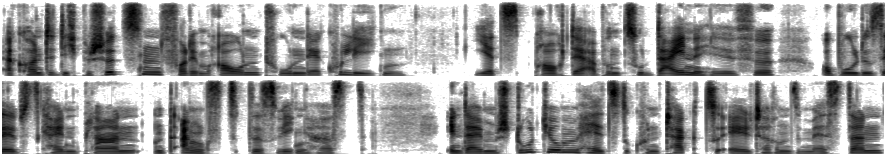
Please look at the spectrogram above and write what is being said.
Er konnte dich beschützen vor dem rauen Ton der Kollegen. Jetzt braucht er ab und zu deine Hilfe, obwohl du selbst keinen Plan und Angst deswegen hast. In deinem Studium hältst du Kontakt zu älteren Semestern,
